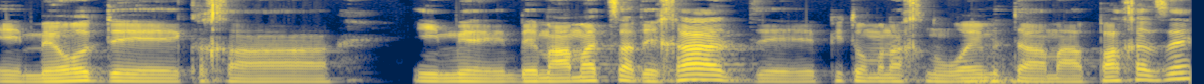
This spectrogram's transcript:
אה, מאוד אה, ככה עם אה, במעמד צד אחד פתאום אנחנו רואים את המהפך הזה.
